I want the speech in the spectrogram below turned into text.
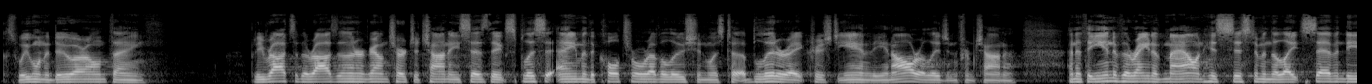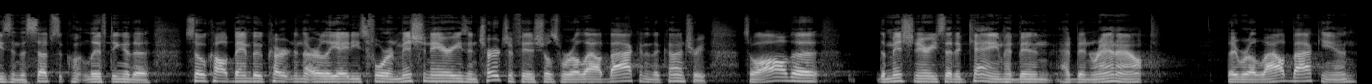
Because we want to do our own thing. But he writes of the rise of the underground church of China, he says the explicit aim of the Cultural Revolution was to obliterate Christianity and all religion from China. And at the end of the reign of Mao and his system in the late 70s and the subsequent lifting of the so-called bamboo curtain in the early 80s, foreign missionaries and church officials were allowed back into the country. So all the, the missionaries that had came had been, had been ran out. They were allowed back in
